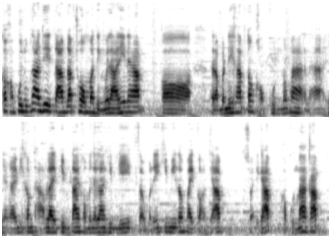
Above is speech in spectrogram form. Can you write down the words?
ก็ขอบคุณทุกท่านที่ตามรับชมมาถึงเวลานี้นะครับ ก็สำหรับวันนี้ครับต้องขอบคุณมากๆนะฮะยังไงมีคำถามอะไรพิมพ์ใต้คอมเมนต์ด้านล่างคลิปนี้สำหรับวันนี้คลิปนี้ต้องไปก่อนครับ สวัสดีครับ ขอบคุณมากครับ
